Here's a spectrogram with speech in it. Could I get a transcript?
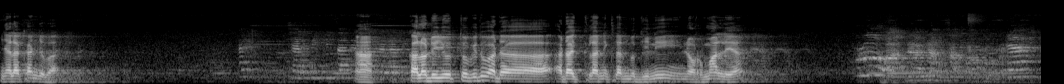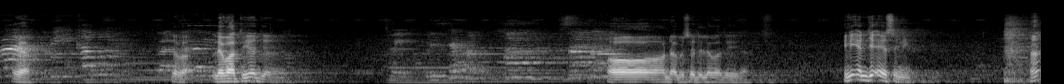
Nyalakan coba. Nah, kalau di YouTube itu ada ada iklan-iklan begini normal ya. Ya. Coba lewati aja. Oh, enggak bisa dilewati ya. Ini NJS ini. Hah?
